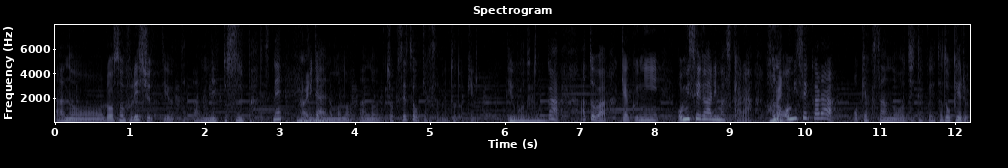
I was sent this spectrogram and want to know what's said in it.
あのローソンフレッシュっていうあのネットスーパーですね、はい。みたいなものあの直接お客様に届けるっていうこととか、あとは逆にお店がありますから、そのお店からお客さんの自宅へ届ける。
